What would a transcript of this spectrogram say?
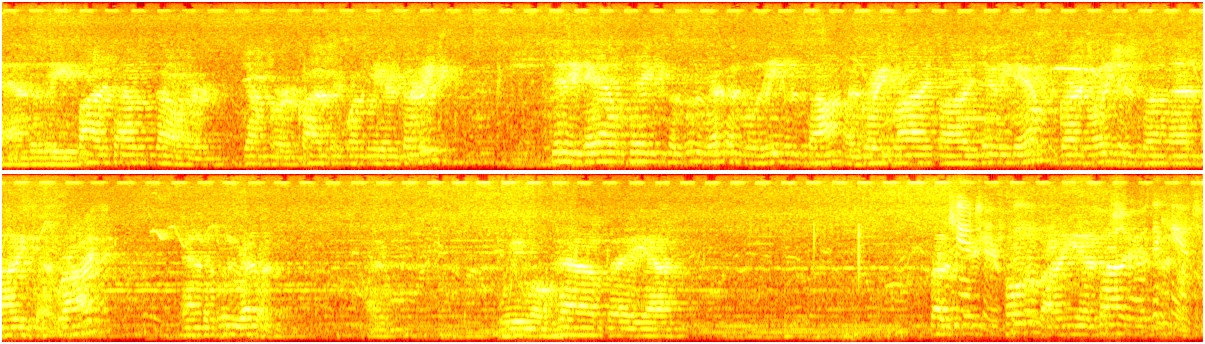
and the $5,000 jumper classic 1 meter 30. Jimmy Gale takes the blue ribbon with Evensong, a great ride by Jimmy Gale. Congratulations on that nice uh, ride and the blue ribbon. And we will have a uh, presentation photo by ESI Show the Business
